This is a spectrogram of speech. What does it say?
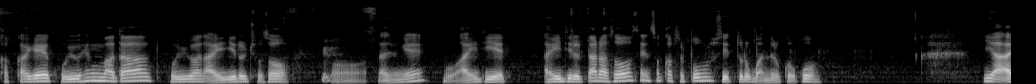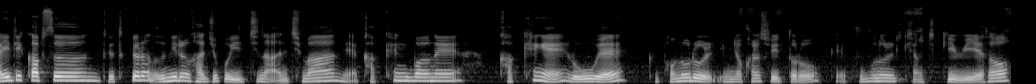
각각의 고유 행마다 고유한 아이디를 줘서 어, 나중에 뭐 아이디의 아이디를 따라서 센서 값을 뽑을 수 있도록 만들 거고 이 아이디 값은 그 특별한 의미를 가지고 있지는 않지만 예, 각 행번의 각 행의 로우에 그 번호를 입력할 수 있도록 구분을 그냥 짓기 위해서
